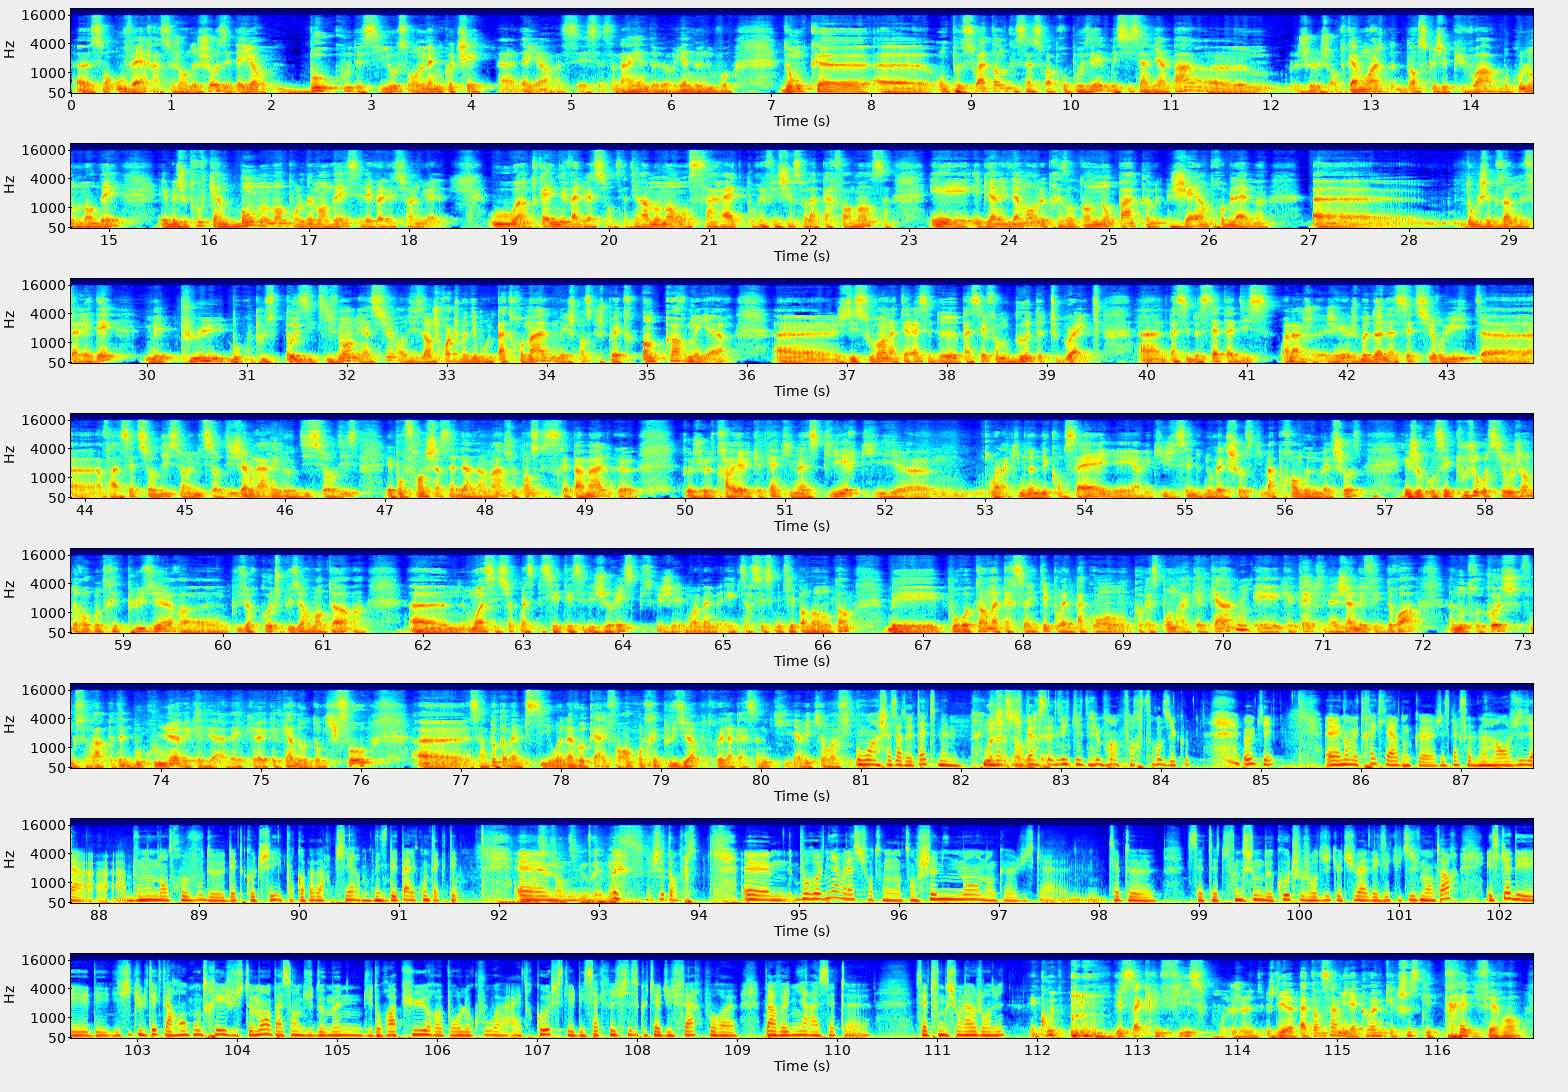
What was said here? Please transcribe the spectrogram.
euh, sont ouverts à ce genre de choses. Et d'ailleurs, beaucoup de CEO sont eux-mêmes coachés. Euh, d'ailleurs, ça n'a rien de rien de nouveau. Donc, euh, euh, on peut soit attendre que ça soit proposé, mais si ça vient pas, je, en tout cas moi, dans ce que j'ai pu voir, beaucoup l'ont demandé. Et mais je trouve qu'un bon moment pour le demander, c'est l'évaluation annuelle, ou en tout cas une évaluation, c'est-à-dire un moment où on s'arrête pour réfléchir sur la performance. Et, et bien évidemment, en le non pas comme j'ai un problème. Euh, donc j'ai besoin de me faire aider, mais plus beaucoup plus positivement bien sûr en disant je crois que je me débrouille pas trop mal mais je pense que je peux être encore meilleur. Euh, je dis souvent l'intérêt c'est de passer from good to great euh, de passer de 7 à 10 voilà je, je me donne un 7 sur 8 euh, enfin 7 sur 10 sur un 8 sur 10 j'aimerais arriver au 10 sur 10 et pour franchir cette dernière marche je pense que ce serait pas mal que que je travaille avec quelqu'un qui m'inspire qui euh, voilà qui me donne des conseils et avec qui j'essaie de nouvelles choses qui m'apprend de nouvelles choses. Et je conseille toujours aussi aux gens de rencontrer plusieurs euh, plusieurs coachs, plusieurs mentors. Euh, moi, c'est sûr que ma spécialité, c'est les juristes, puisque j'ai moi-même exercé ce métier pendant longtemps. Mais pour autant, ma personnalité pourrait ne pas correspondre à quelqu'un. Et quelqu'un qui n'a jamais fait de droit, un autre coach fonctionnera peut-être beaucoup mieux avec, avec euh, quelqu'un d'autre. Donc il faut, euh, c'est un peu comme un psy ou un avocat, il faut rencontrer plusieurs pour trouver la personne qui, avec qui on va fitter. Ou un chasseur de tête même. Une du personnel qui est tellement important du coup. ok. Non mais très clair. Donc j'espère que ça donnera envie à, à bon nombre d'entre vous d'être coaché et pourquoi pas par Pierre. Donc n'hésitez pas à le contacter. Oh, euh, gentil, je t'en prie. Euh, pour revenir voilà sur ton, ton cheminement donc euh, jusqu'à cette, cette, fonction de coach aujourd'hui que tu as d'exécutif mentor, est-ce qu'il y a des, des difficultés que tu as rencontrées justement en passant du domaine du droit pur pour le coup à, être coach? Est-ce qu'il y a eu des sacrifices que tu as dû faire pour parvenir à cette, cette fonction-là aujourd'hui? Écoute, des sacrifices, je, je dirais pas tant ça, mais il y a quand même quelque chose qui est très différent.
